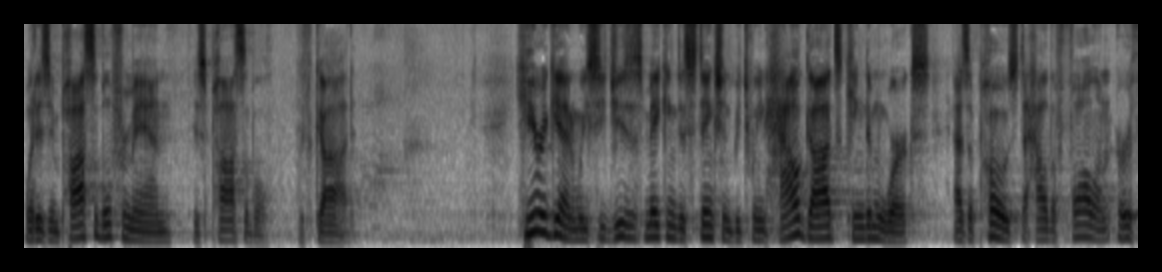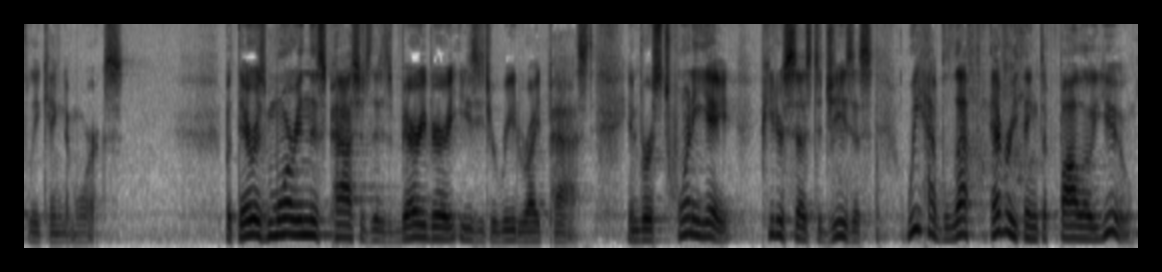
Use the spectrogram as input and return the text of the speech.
What is impossible for man is possible with God. Here again, we see Jesus making distinction between how God's kingdom works as opposed to how the fallen earthly kingdom works. But there is more in this passage that is very, very easy to read right past. In verse 28, Peter says to Jesus, We have left everything to follow you.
